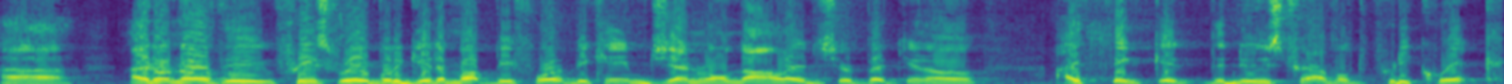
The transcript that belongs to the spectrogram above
Uh, I don't know if the priests were able to get him up before it became general knowledge, or, but you know, I think it, the news traveled pretty quick.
